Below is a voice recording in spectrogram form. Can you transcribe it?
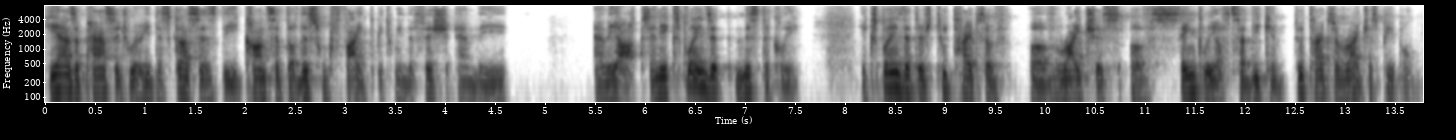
He has a passage where he discusses the concept of this fight between the fish and the and the ox, and he explains it mystically. He explains that there's two types of of righteous, of saintly, of tzaddikim, two types of righteous people.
